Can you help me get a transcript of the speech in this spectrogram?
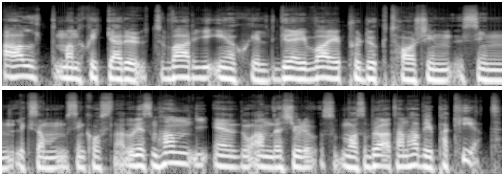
allt man skickar ut. Varje enskild grej, varje produkt har sin, sin, liksom, sin kostnad. Och det som han, eh, då Anders gjorde som var så bra, att han hade ju paket.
